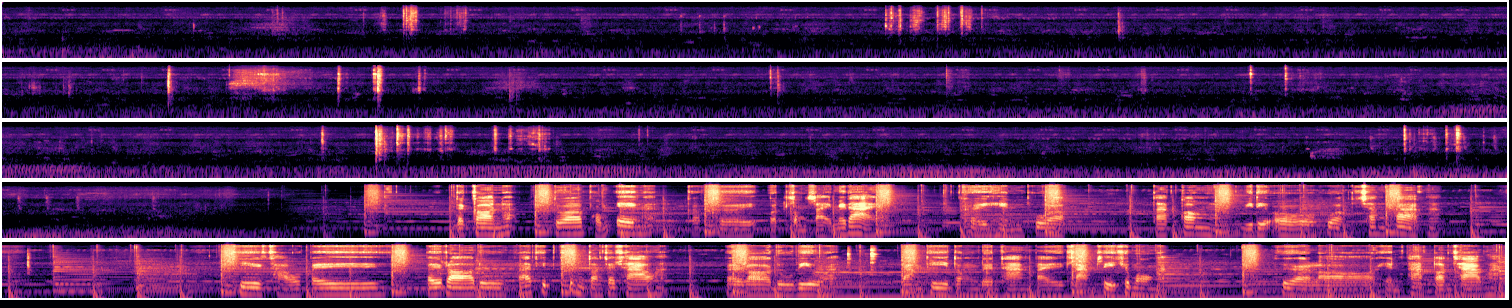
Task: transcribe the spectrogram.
แต่ก่อนฮะตัวผมเองฮะก็เคยอดสงสัยไม่ได้ เคยเห็นพวกตากล้องวิดีโอพวกช่างภาพฮะที่เขาไปไปรอดูพระอาทิตย์ขึ้นตอนเช้าๆฮะไปรอดูวิวฮะบางที่ต้องเดินทางไป 3-4 ชั่วโมงฮะเพื่อรอเห็นภาพตอนเช้าฮะ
